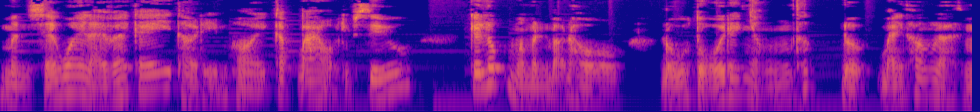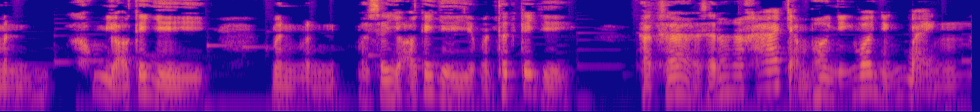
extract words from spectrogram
Mình sẽ quay lại với cái thời điểm hồi cấp 3 một chút xíu. Cái lúc mà mình bắt đầu đủ tuổi để nhận thức được bản thân là mình không giỏi cái gì mình mình mình sẽ giỏi cái gì và mình thích cái gì. Thật ra là sẽ nó nó khá chậm hơn những với những bạn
